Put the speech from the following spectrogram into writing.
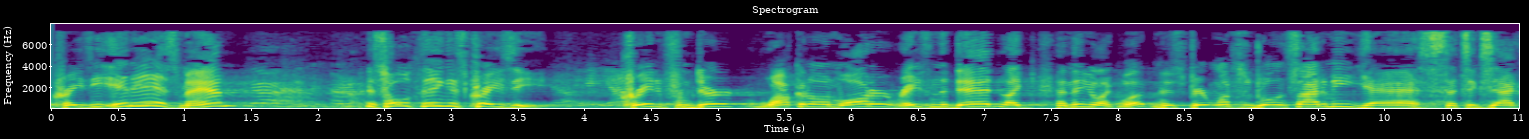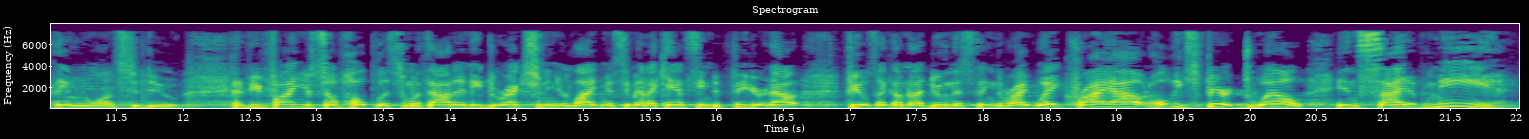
crazy, it is, man. This whole thing is crazy created from dirt, walking on water, raising the dead, like, and then you're like, what? His spirit wants to dwell inside of me? Yes, that's exactly what he wants to do. And if you find yourself hopeless and without any direction in your life, and you say, man, I can't seem to figure it out, feels like I'm not doing this thing the right way, cry out, Holy Spirit, dwell inside of me.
